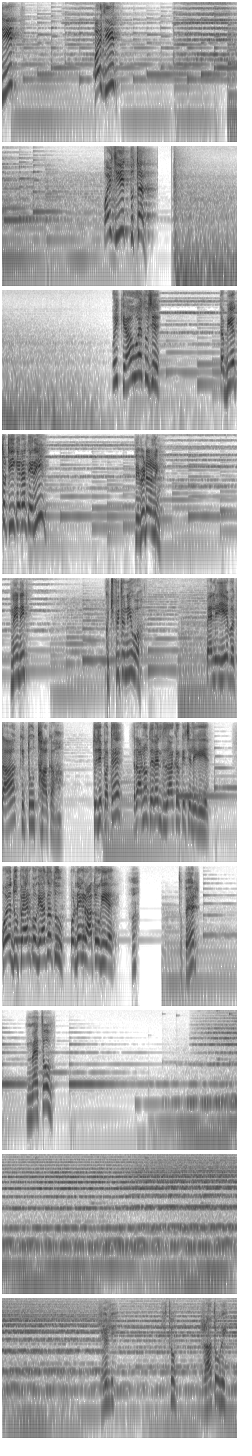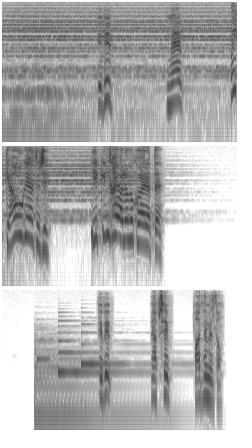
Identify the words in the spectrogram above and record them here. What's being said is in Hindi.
जीत ओए जीत ओए जीत पुत्र! ओए क्या हुआ है तुझे? तबीयत तो ठीक है ना तेरी? Baby darling. नहीं नहीं। कुछ भी तो नहीं हुआ। पहले ये बता कि तू था कहाँ? तुझे पता है रानो तेरा इंतज़ार करके चली गई है। ओए दोपहर को गया था तू और देख रात हो गई है। दोपहर? मैं तो रियली ये तो रात हो गई। बेबे मैं ओए क्या हो गया तुझे? ये किन ख्यालों में खोया रहता है? बेबे, मैं आपसे बाद में मिलता हूँ।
